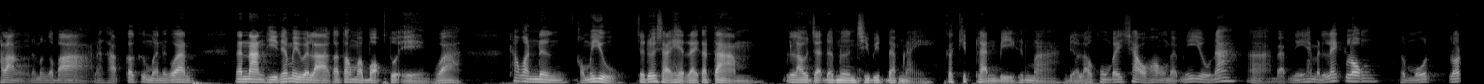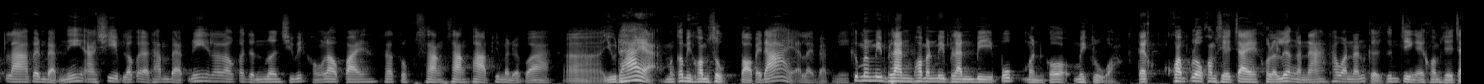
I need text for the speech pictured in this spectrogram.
คลั่งเดี๋ยวมันก็บ้านะครับก็คือเหมือนกับว่านานๆทีถ้ามีเวลาก็ต้องมาบอกตัวเองว่า ถ้าวันหนึ่งเขาไม่อยู่จะด้วยสาเหตุอะไรก็ตาม เราจะดำเนินชีวิตแบบไหน ก็คิดแผน B ขึ้นมา เดี๋ยวเราคงไปเช่าห้องแบบนี้อยู่นะอ่าแบบนี้ให้มันเล็กลง สมมติลดลงมาเป็นแบบนี้อาชีพเราก็จะทำแบบนี้แล้วเราก็จะดำเนินชีวิตของเราไปก็สร้างสร้างภาพที่มันแบบว่าอ่าอยู่ได้อะมันก็มีความสุขต่อไปได้อะไรแบบนี้ คือมันมี plan พอมันมีแพลน B ปุ๊บมันก็ไม่กลัว แต่ความกลัวความเสียใจคนละเรื่องกันนะ ถ้าวันนั้นเกิดขึ้นจริงไอ้ความเสียใจ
